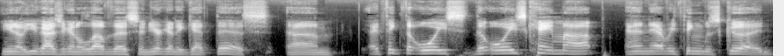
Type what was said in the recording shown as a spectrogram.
"You know, you guys are going to love this, and you're going to get this." Um, I think the Oys the Oys came up, and everything was good,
